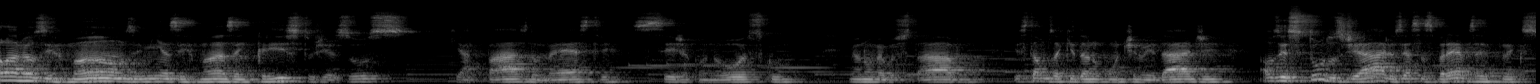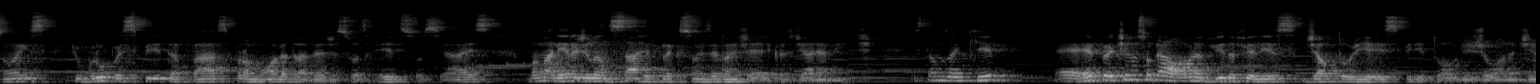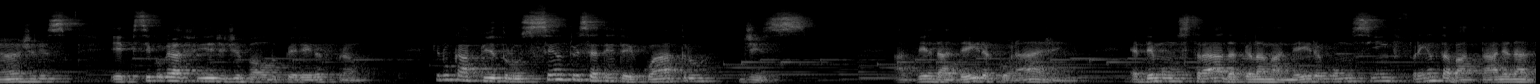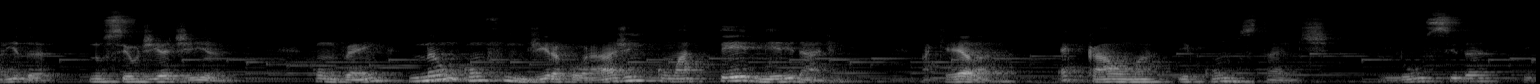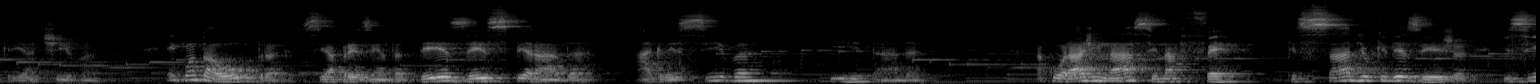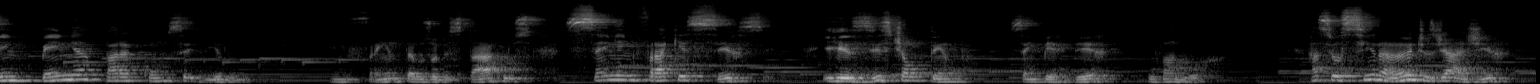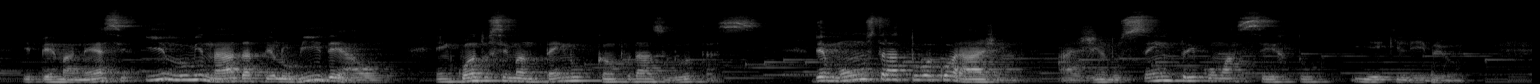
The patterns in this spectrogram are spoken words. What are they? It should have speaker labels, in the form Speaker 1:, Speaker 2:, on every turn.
Speaker 1: Olá, meus irmãos e minhas irmãs em Cristo Jesus, que a paz do Mestre seja conosco. Meu nome é Gustavo, estamos aqui dando continuidade aos estudos diários, essas breves reflexões que o Grupo Espírita Paz promove através de suas redes sociais, uma maneira de lançar reflexões evangélicas diariamente. Estamos aqui é, refletindo sobre a obra Vida Feliz, de autoria espiritual de Joana de Ângeles e psicografia de Divaldo Pereira Franco, que no capítulo 174 diz: A verdadeira coragem é demonstrada pela maneira como se enfrenta a batalha da vida no seu dia a dia. Convém não confundir a coragem com a temeridade Aquela é calma e constante, lúcida e criativa, enquanto a outra se apresenta desesperada, agressiva e irritada. A coragem nasce na fé, que sabe o que deseja e se empenha para consegui-lo. Enfrenta os obstáculos sem enfraquecer-se e resiste ao tempo sem perder o valor. Raciocina antes de agir e permanece iluminada pelo ideal, enquanto se mantém no campo das lutas. Demonstra a tua coragem, agindo sempre com acerto e equilíbrio.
